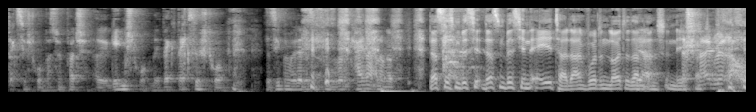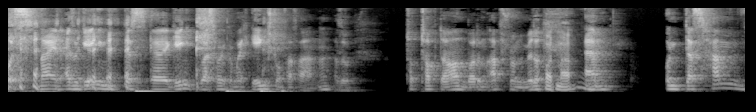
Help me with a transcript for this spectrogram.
Wechselstrom, was für ein Quatsch. Äh, Gegenstrom, We Wechselstrom. Da sieht man wieder, dass ich von sowas keine Ahnung habe. Das ist ein bisschen, das ist ein bisschen älter. Da wurden Leute dann ja, an, nee, Das schneiden wir raus. Nein, also gegen das, äh, gegen, du hast vollkommen recht, Gegenstromverfahren. Ne? Also top, top down, bottom up, from the middle. Bottom up. Ähm, und das haben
